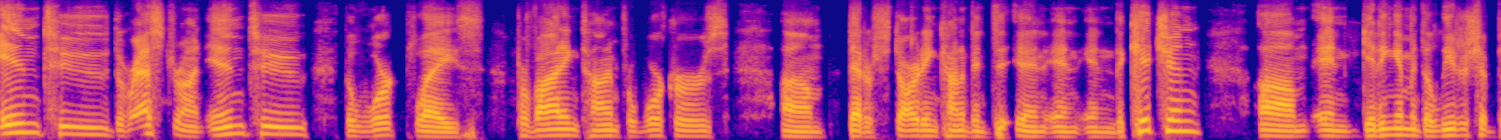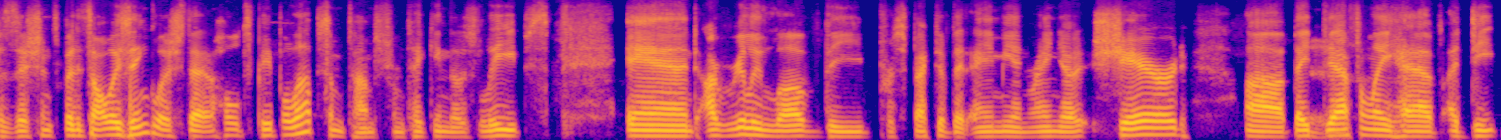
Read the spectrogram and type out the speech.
into the restaurant, into the workplace, providing time for workers um, that are starting kind of in, in, in, in the kitchen um, and getting them into leadership positions. But it's always English that holds people up sometimes from taking those leaps. And I really love the perspective that Amy and Raina shared. Uh, they yeah. definitely have a deep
